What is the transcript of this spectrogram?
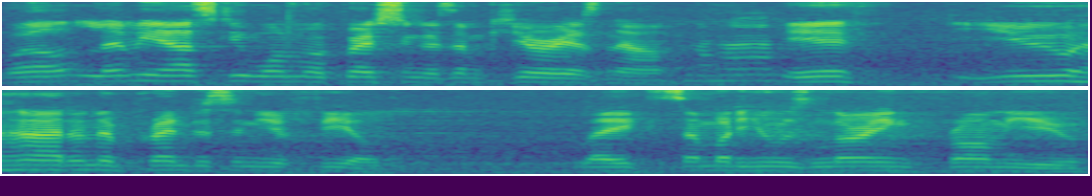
Well, let me ask you one more question because I'm curious now. Uh-huh. If you had an apprentice in your field, like somebody who was learning from you,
